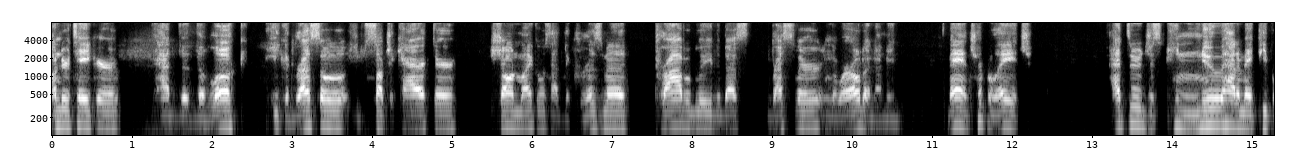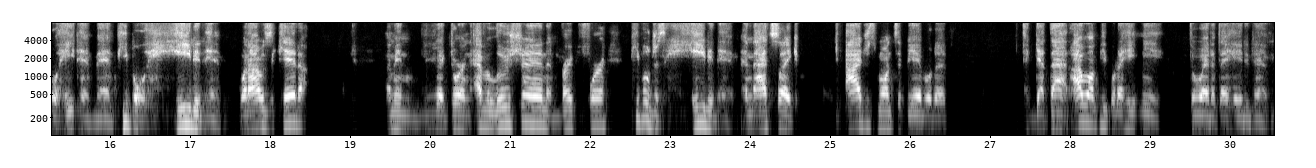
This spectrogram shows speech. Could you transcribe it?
Undertaker had the the look. He could wrestle. He was such a character. Shawn Michaels had the charisma, probably the best wrestler in the world. And I mean, man, Triple H, that dude just he knew how to make people hate him, man. People hated him. When I was a kid, I mean, like during evolution and right before, people just hated him. And that's like, I just want to be able to to get that. I want people to hate me the way that they hated him.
